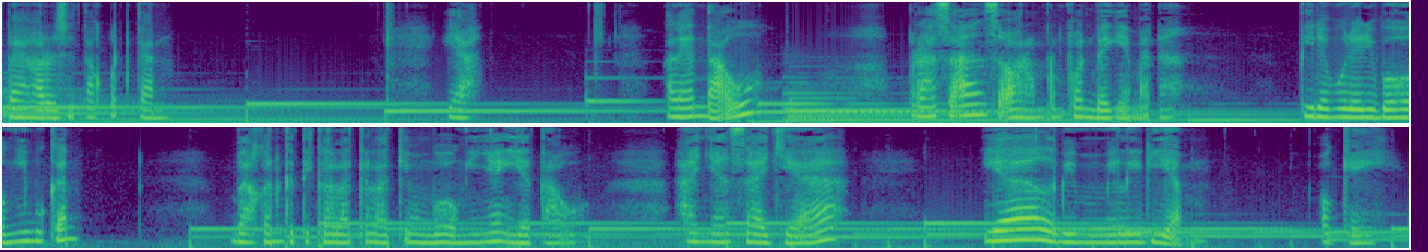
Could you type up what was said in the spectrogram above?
apa yang harus ditakutkan? Ya, kalian tahu perasaan seorang perempuan bagaimana? Tidak mudah dibohongi bukan? Bahkan ketika laki-laki membohonginya ia tahu. Hanya saja ia lebih memilih diam. Oke. Okay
